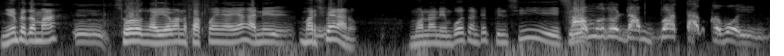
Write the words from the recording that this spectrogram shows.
ఏం పెద్దమ్మా. చూడంగా ఏమన్నా తక్కువైనాయా? అన్ని మర్చిపోయినాను. మొన్న నేను పోతుంటే పిలిచి సామురు డబ్బా తక్కువపోయింది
